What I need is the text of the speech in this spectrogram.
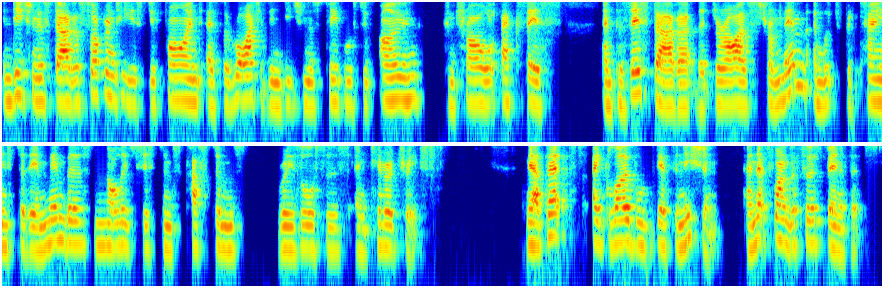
Indigenous data sovereignty is defined as the right of Indigenous peoples to own, control, access and possess data that derives from them and which pertains to their members, knowledge systems, customs, resources and territories. Now that's a global definition and that's one of the first benefits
